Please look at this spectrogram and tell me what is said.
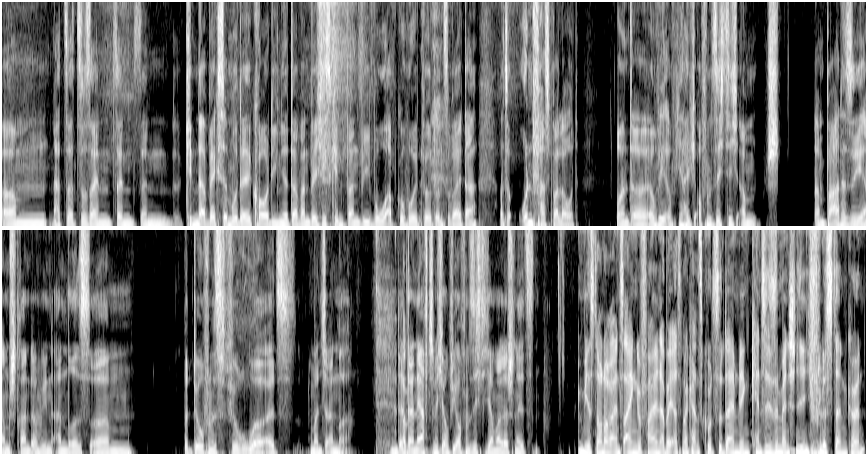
ähm, hat hat so sein, sein, sein Kinderwechselmodell koordiniert, da wann welches Kind wann wie wo abgeholt wird und so weiter. Also unfassbar laut. Und äh, irgendwie, irgendwie habe ich offensichtlich am, am Badesee, am Strand irgendwie ein anderes ähm, Bedürfnis für Ruhe als manch anderer. Und Da, da nervt es mich irgendwie offensichtlich am allerschnellsten. Mir ist doch noch eins eingefallen, aber erstmal ganz kurz zu deinem Ding. Kennst du diese Menschen, die nicht flüstern können?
